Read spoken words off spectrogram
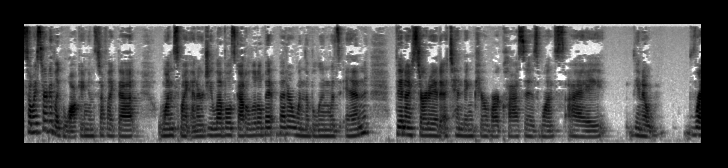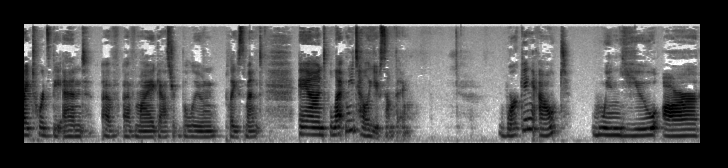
so I started like walking and stuff like that once my energy levels got a little bit better when the balloon was in. Then I started attending Pure Barre classes once I, you know, right towards the end of, of my gastric balloon placement. And let me tell you something. Working out when you are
